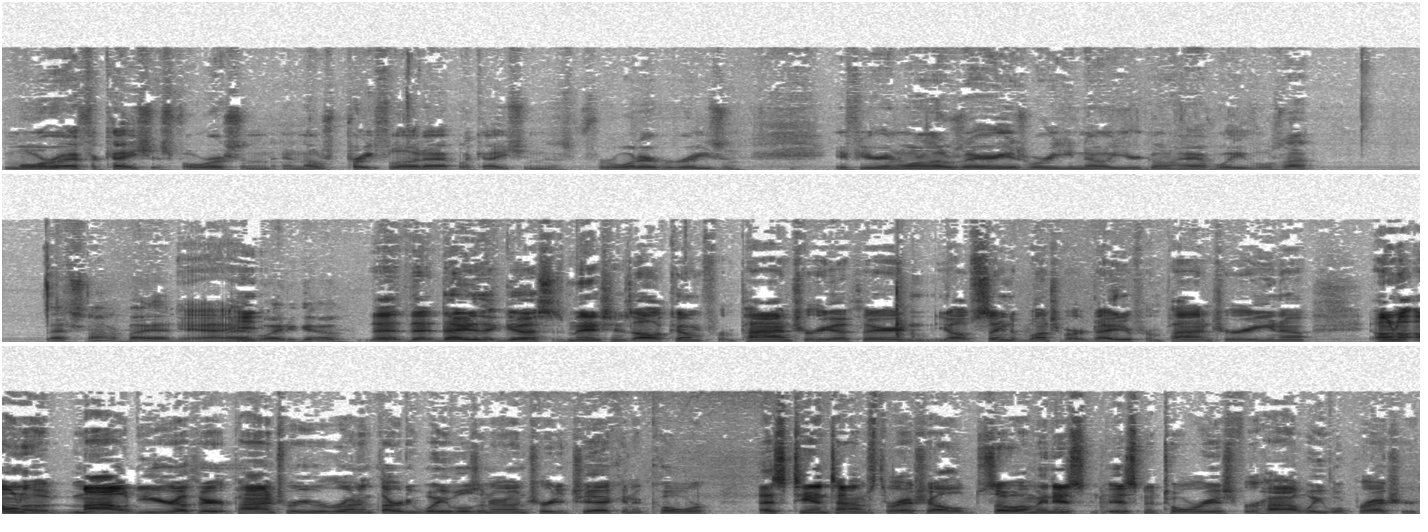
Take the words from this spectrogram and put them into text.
more efficacious for us and, and those pre-flood applications for whatever reason if you're in one of those areas where you know you're going to have weevils I, that's not a bad, yeah, bad it, way to go. That that data that Gus has mentioned is all coming from Pine Tree up there, and y'all have seen a bunch of our data from Pine Tree. You know, on a, on a mild year up there at Pine Tree, we're running 30 weevils in our untreated check and a core that's ten times threshold. So I mean, it's it's notorious for high weevil pressure.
